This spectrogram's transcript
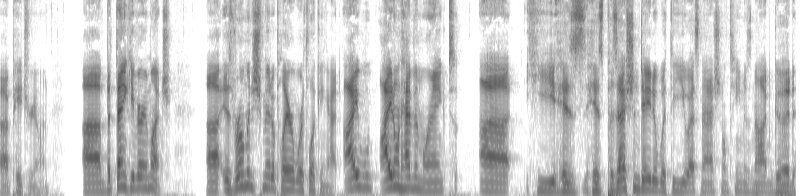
uh, Patreon. Uh, but thank you very much. Uh, is Roman Schmidt a player worth looking at? I, I don't have him ranked. Uh, he his his possession data with the U.S. national team is not good.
